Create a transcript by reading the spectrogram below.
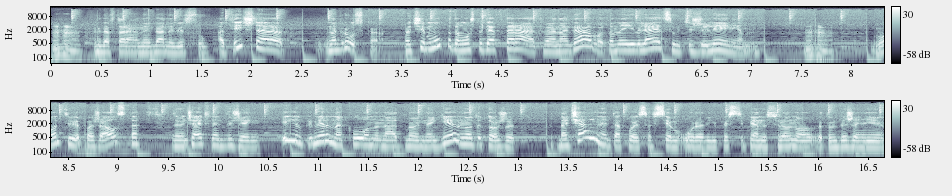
Мгм. когда вторая нога на весу. Отличная нагрузка. Почему? Потому что у тебя вторая твоя нога, вот она является утяжелением. Мгм. Вот тебе, пожалуйста, замечательное движение. Или, например, наклоны на одной ноге, но это тоже начальный такой совсем уровень, постепенно все равно в этом движении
